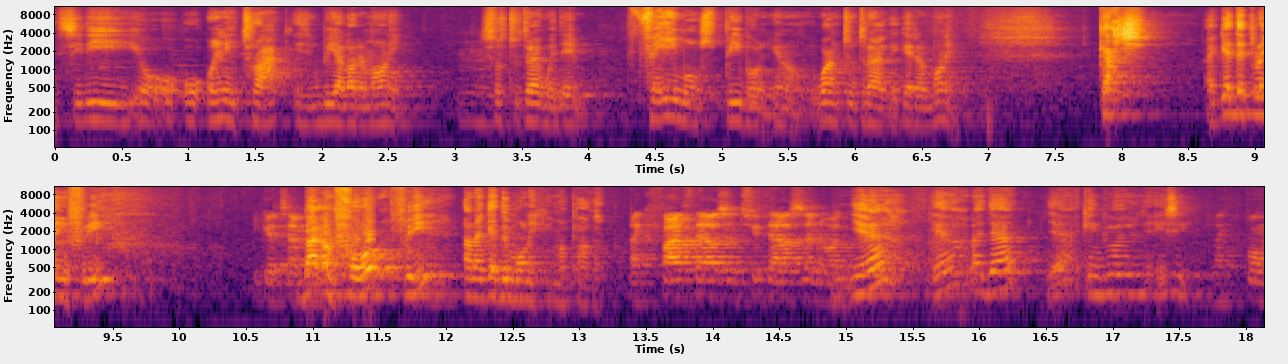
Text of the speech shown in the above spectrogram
CD or, or, or any track, it will be a lot of money. Mm. So to try with the famous people, you know, want to try I get a money. Cash. I get the plane free, you go back and America, forth free, and I get the money in my pocket. like 5,000, 2,000 or Yeah, yeah, like that. Yeah, I can go easy. like boom.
